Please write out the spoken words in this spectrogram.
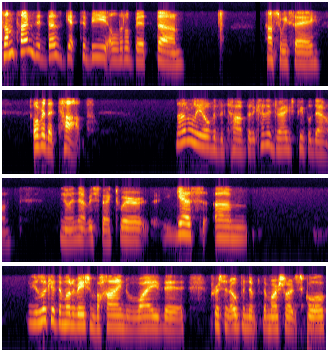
sometimes it does get to be a little bit. Um, how should we say? over the top. Not only over the top, but it kind of drags people down, you know, in that respect. Where, yes, um, you look at the motivation behind why the person opened up the martial arts school.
